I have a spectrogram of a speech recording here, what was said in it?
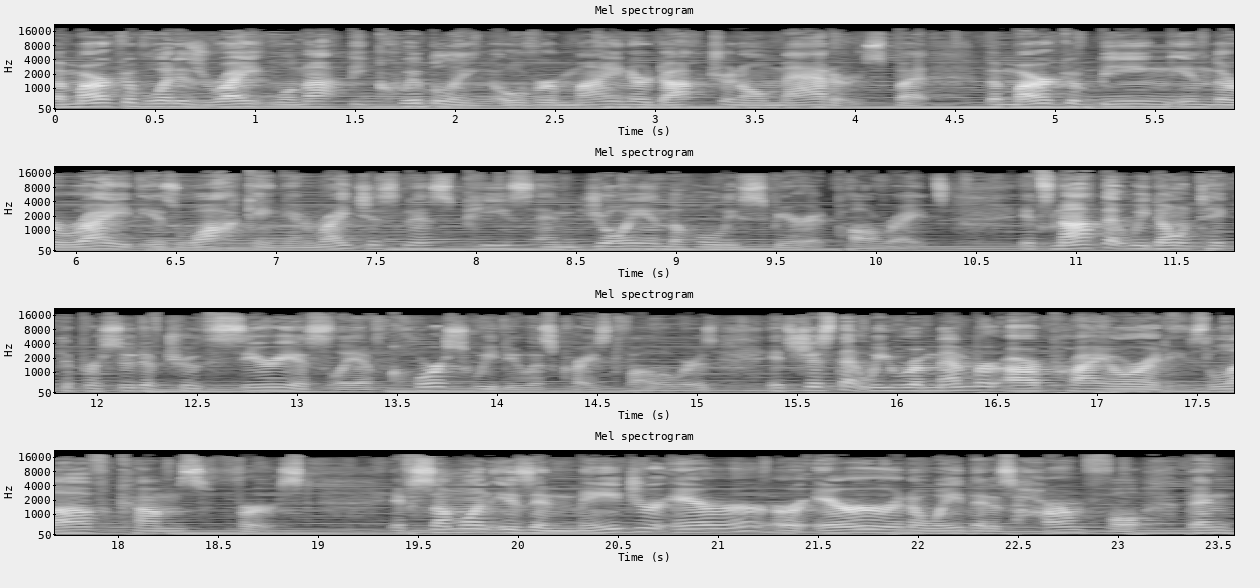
The mark of what is right will not be quibbling over minor doctrinal matters, but the mark of being in the right is walking in righteousness, peace, and joy in the Holy Spirit, Paul writes. It's not that we don't take the pursuit of truth seriously, of course we do as Christ followers. It's just that we remember our priorities. Love comes first. If someone is in major error or error in a way that is harmful, then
